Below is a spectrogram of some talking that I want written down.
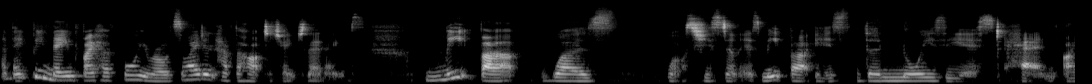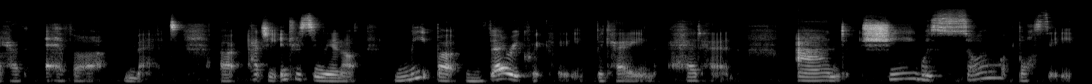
and they'd been named by her four year old, so I didn't have the heart to change their names. Meatbutt was, well, she still is. Meatbutt is the noisiest hen I have ever met. Uh, actually, interestingly enough, Meatbutt very quickly became head hen and she was so bossy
